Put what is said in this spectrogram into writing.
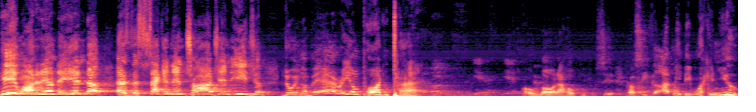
he wanted him to end up as the second in charge in Egypt during a very important time. Oh, Lord, I hope you can see it. Because, see, God may be working you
